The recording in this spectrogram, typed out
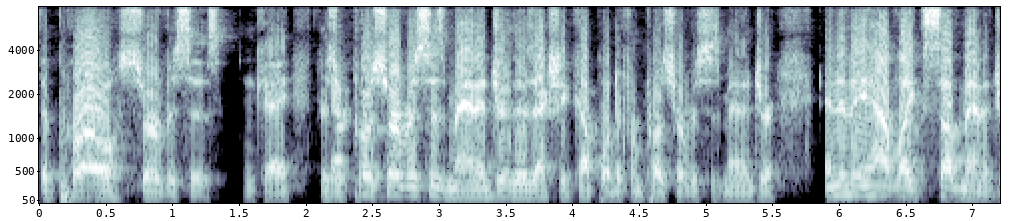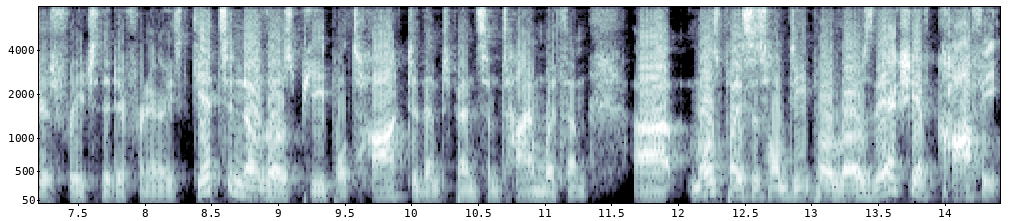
the pro services. Okay. There's yep. a pro services manager. There's actually a couple of different pro services manager. And then they have like sub managers for each of the different areas. Get to know those people, talk to them, spend some time with them. Uh, most places, Home Depot, Lowe's, they actually have coffee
